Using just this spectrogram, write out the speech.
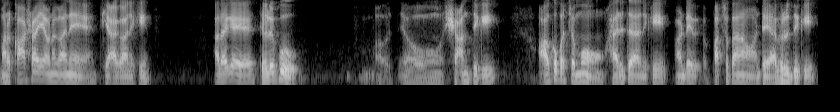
మన కాషాయం అనగానే త్యాగానికి అలాగే తెలుపు శాంతికి ఆకుపచ్చము హరితానికి అంటే పచ్చతనం అంటే అభివృద్ధికి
